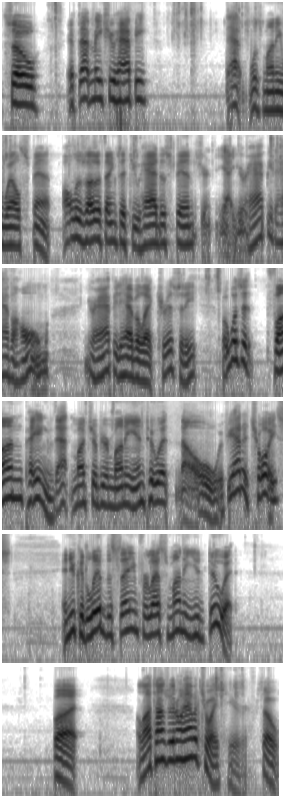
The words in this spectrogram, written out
so if that makes you happy, that was money well spent. All those other things that you had to spend, you're, yeah, you're happy to have a home. You're happy to have electricity. But was it fun paying that much of your money into it? No. If you had a choice and you could live the same for less money, you'd do it. But a lot of times we don't have a choice here. So,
